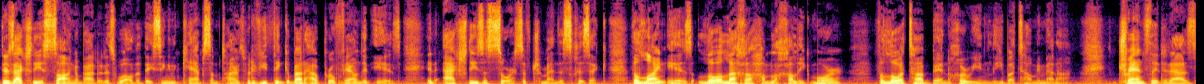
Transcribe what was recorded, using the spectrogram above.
There's actually a song about it as well that they sing in camp sometimes, but if you think about how profound it is, it actually is a source of tremendous chizik. The line is Lo alecha hamlacha ligmor, velo ata ben chorin lihibata. Translated as,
